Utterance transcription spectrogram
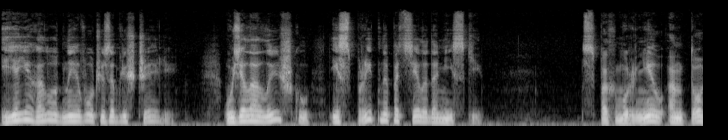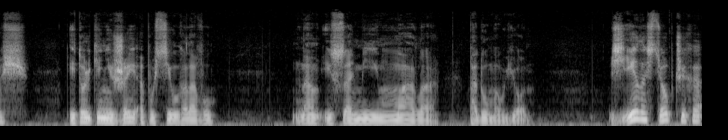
і яе галодныя вочы заблішчэлі. Узяла лыжку і спрытна падсела да міскі спахмурнеў антощ і толькі ніжэй апусціў галаву. Нам і самім мала падумаў ён. З'ела сцёпчыха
